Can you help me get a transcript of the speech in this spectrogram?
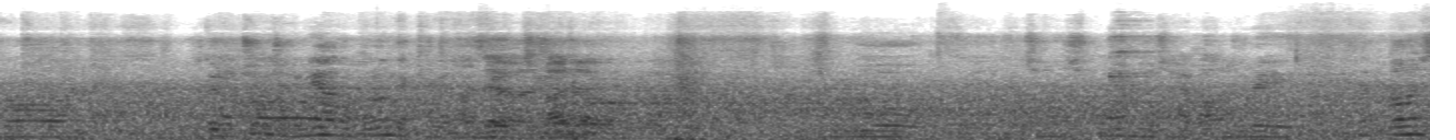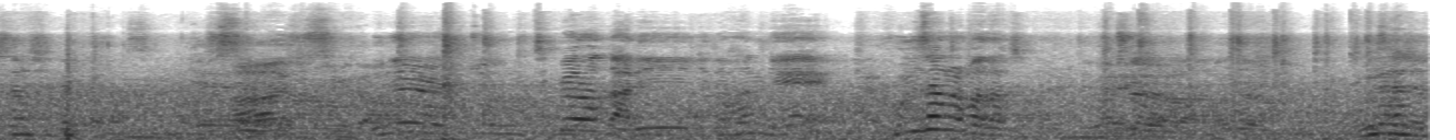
그런 무대를 쭉 정리하는 그런 느낌이 맞아요. 맞아요. 그리고 2019년도 잘 마무리했던 시상식이 될것 같습니다. 아, 좋습니다. 오늘 좀 특별한 날이기도 한 게 본상을 받았잖아요. 맞아요. 맞아요. 오늘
